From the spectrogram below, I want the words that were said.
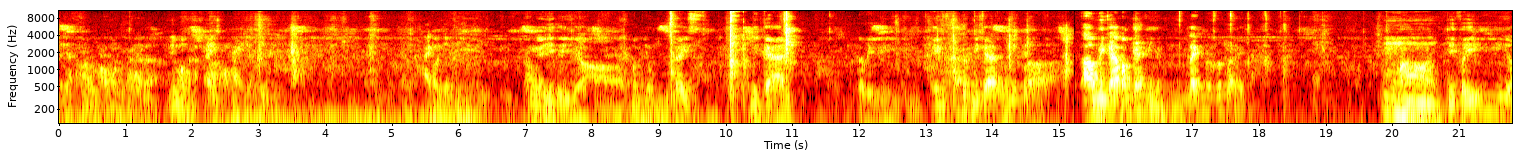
để muốn hỏi mọi người là nếu mà mình làm cây con này thì ai có ý tưởng gì? Anh nghĩ thì uh, mình dùng cây Mika đi. Tại vì em khá thích Mika thứ nhất là à, Mika bắn cát thì nhìn lén nó rất là đẹp mà chi phí uh,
